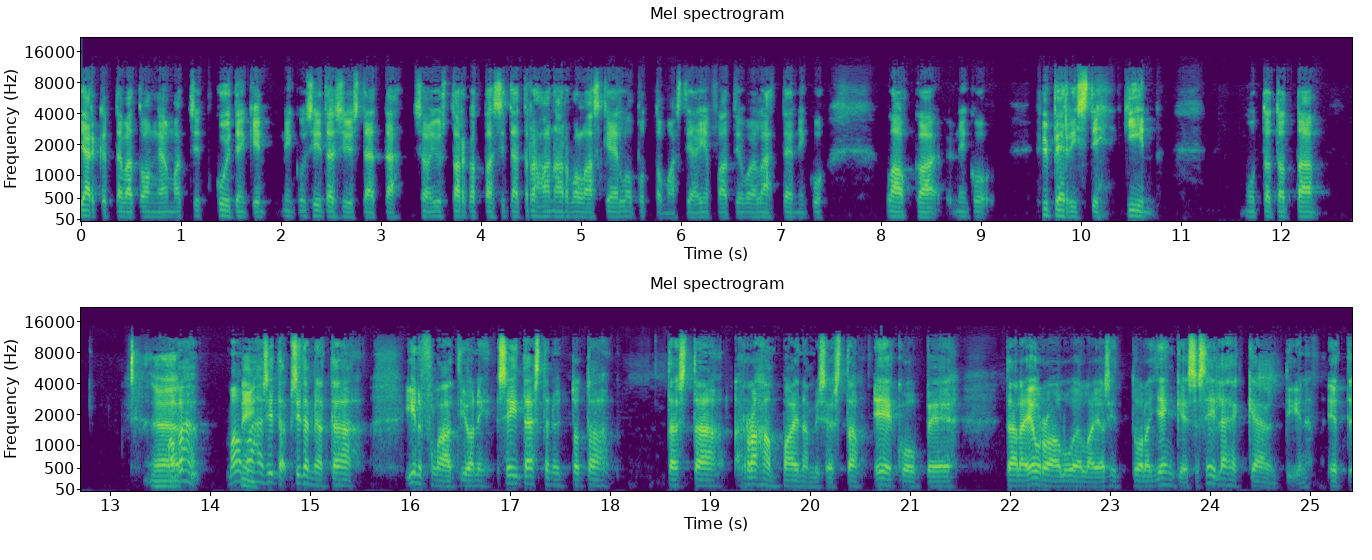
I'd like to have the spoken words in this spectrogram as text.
järkyttävät ongelmat sit kuitenkin niin kuin siitä syystä, että se on just tarkoittaa sitä, että rahan arvo laskee loputtomasti ja inflaatio voi lähteä niin kuin laukkaa niin kuin hyperistikin. Mutta tota, mä oon vähän, mä oon niin. vähän sitä, sitä mieltä, että inflaatio, niin se ei tästä nyt tota, tästä rahan painamisesta EKP täällä euroalueella ja sitten tuolla Jenkeissä, se ei lähde käyntiin. Että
